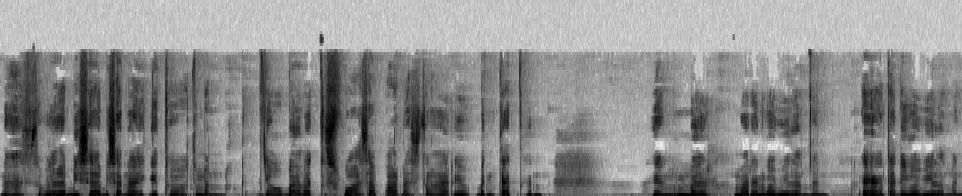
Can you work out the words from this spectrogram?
Nah sebenarnya bisa bisa naik gitu, cuman jauh banget terus puasa panas setengah hari bentet kan. Yang kembar kemarin gue bilang kan, eh yang tadi gue bilang kan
